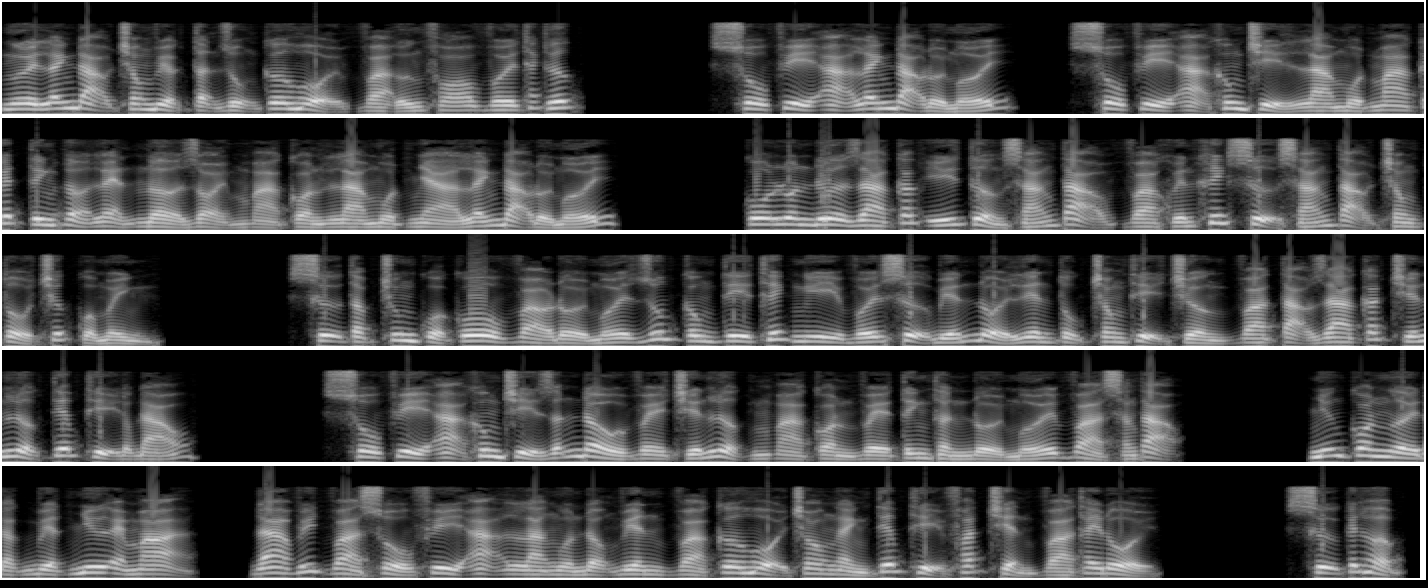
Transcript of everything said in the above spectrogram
Người lãnh đạo trong việc tận dụng cơ hội và ứng phó với thách thức. Sophie ạ lãnh đạo đổi mới. Sophie ạ không chỉ là một marketing tợ lẹn nở giỏi mà còn là một nhà lãnh đạo đổi mới. Cô luôn đưa ra các ý tưởng sáng tạo và khuyến khích sự sáng tạo trong tổ chức của mình. Sự tập trung của cô vào đổi mới giúp công ty thích nghi với sự biến đổi liên tục trong thị trường và tạo ra các chiến lược tiếp thị độc đáo. Sophie ạ không chỉ dẫn đầu về chiến lược mà còn về tinh thần đổi mới và sáng tạo. Những con người đặc biệt như Emma, David và Sophie ạ là nguồn động viên và cơ hội cho ngành tiếp thị phát triển và thay đổi. Sự kết hợp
